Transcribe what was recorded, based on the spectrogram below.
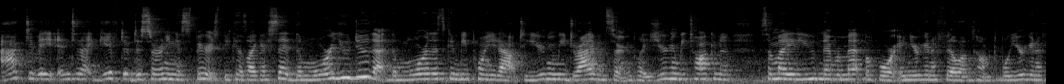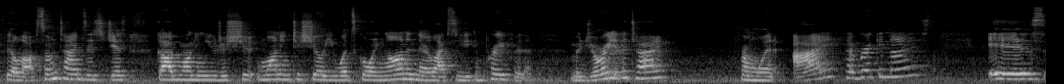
activate into that gift of discerning of spirits because like i said the more you do that the more that's going to be pointed out to you. You're going to be driving certain place you're going to be talking to somebody you've never met before and you're going to feel uncomfortable. You're going to feel off. Sometimes it's just god wanting you to sh- wanting to show you what's going on in their life so you can pray for them. Majority of the time from what i have recognized is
